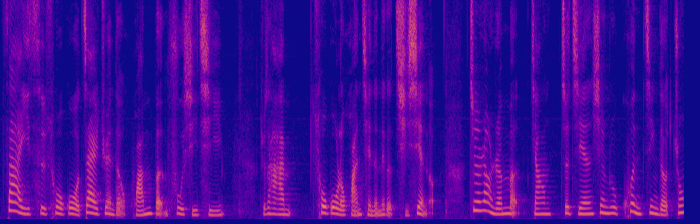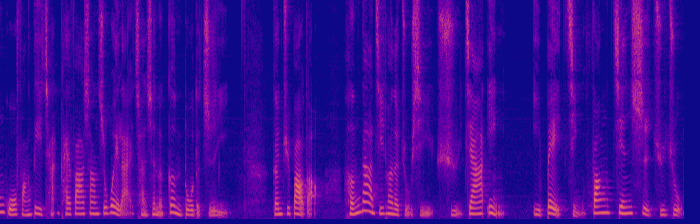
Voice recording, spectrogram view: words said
再一次错过债券的还本付息期。就是他还错过了还钱的那个期限了，这让人们将这间陷入困境的中国房地产开发商之未来产生了更多的质疑。根据报道，恒大集团的主席许家印已被警方监视居住，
